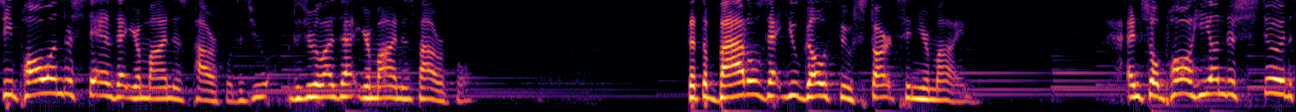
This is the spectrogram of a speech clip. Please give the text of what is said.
See, Paul understands that your mind is powerful. Did you, did you realize that? Your mind is powerful that the battles that you go through starts in your mind. And so Paul he understood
